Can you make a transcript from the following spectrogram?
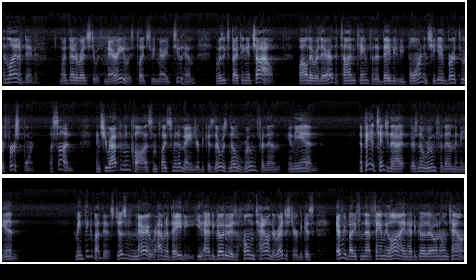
and line of David. Went there to register with Mary, who was pledged to be married to him, and was expecting a child. While they were there, the time came for the baby to be born, and she gave birth to her firstborn, a son. And she wrapped him in cloths and placed him in a manger because there was no room for them in the inn. Now, pay attention to that. There's no room for them in the inn. I mean, think about this. Joseph and Mary were having a baby. He'd had to go to his hometown to register because everybody from that family line had to go to their own hometown.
